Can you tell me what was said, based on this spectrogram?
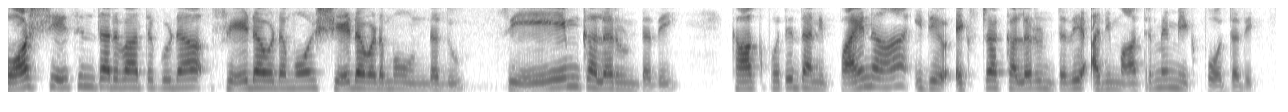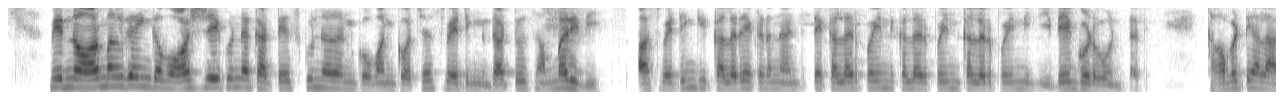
వాష్ చేసిన తర్వాత కూడా ఫేడ్ అవ్వడమో షేడ్ అవ్వడమో ఉండదు. సేమ్ కలర్ ఉంటుంది. కాకపోతే దానిపైన ఇది ఎక్స్ట్రా కలర్ ఉంటుంది అది మాత్రమే మీకు పోతుంది. మీరు నార్మల్గా ఇంకా వాష్ చేయకుండా కట్టేసుకున్నారనుకో మనకు వచ్చే స్వెటింగ్ దట్టు సమ్మర్ ఇది. ఆ స్వెటింగ్కి కలర్ ఎక్కడన్నా అంటితే కలర్ పోయింది కలర్ పోయింది కలర్ పోయింది ఇదే గొడవ ఉంటుంది. కాబట్టి అలా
